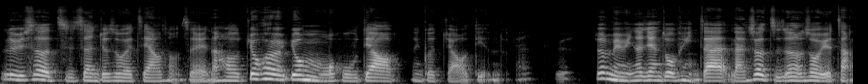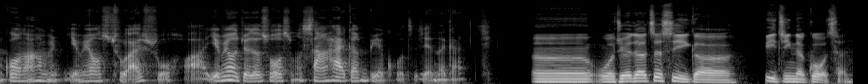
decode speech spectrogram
绿色执政就是会这样什么之类，然后就会又模糊掉那个焦点的感觉。就明明那件作品在蓝色执政的时候也展过，然后他们也没有出来说话，也没有觉得说什么伤害跟别国之间的感情。嗯，我觉得这是一个必经的过程。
